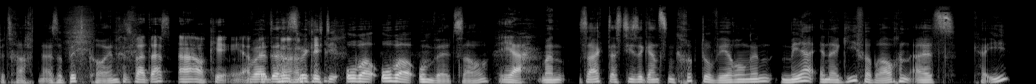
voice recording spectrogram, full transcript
betrachten, also Bitcoin. Was war das? Ah, okay. Ja, Weil Bitcoin. das ist wirklich die Ober-Ober-Umweltsau. Ja. Man sagt, dass diese ganzen Kryptowährungen mehr Energie verbrauchen als KI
